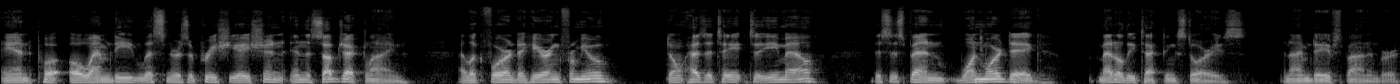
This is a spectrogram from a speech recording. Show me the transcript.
and put OMD listeners appreciation in the subject line. I look forward to hearing from you. Don't hesitate to email. This has been One More Dig Metal Detecting Stories, and I'm Dave Spanenberg.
